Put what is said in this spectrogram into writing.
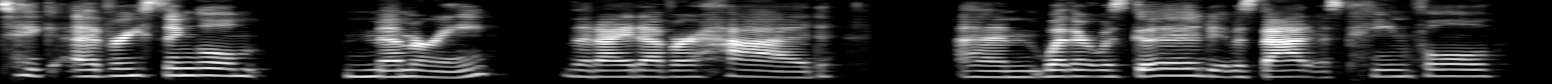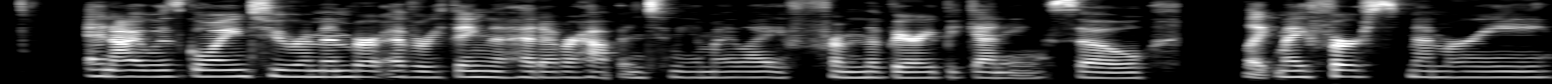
take every single memory that I'd ever had, um, whether it was good, it was bad, it was painful, and I was going to remember everything that had ever happened to me in my life from the very beginning. So, like, my first memory,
